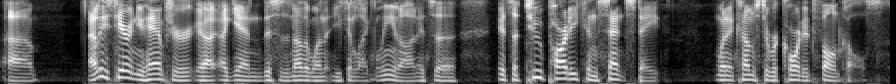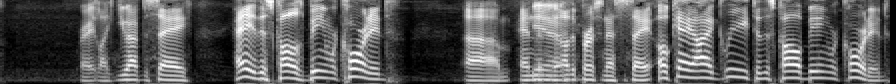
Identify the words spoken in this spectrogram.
Uh, at least here in New Hampshire, uh, again, this is another one that you can like lean on. It's a it's a two party consent state when it comes to recorded phone calls, right? Like you have to say, "Hey, this call is being recorded." Um, and then the other person has to say, "Okay, I agree to this call being recorded,"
